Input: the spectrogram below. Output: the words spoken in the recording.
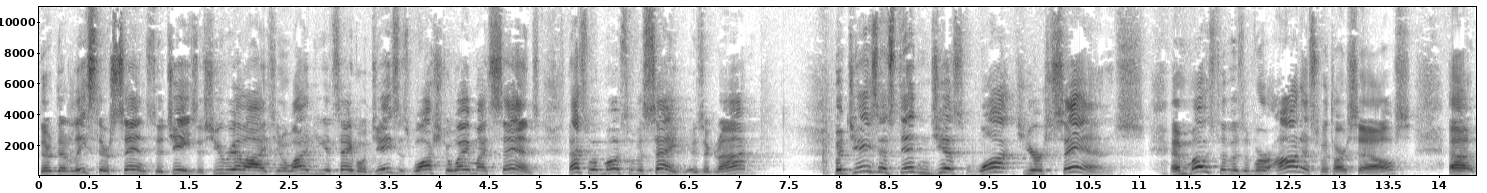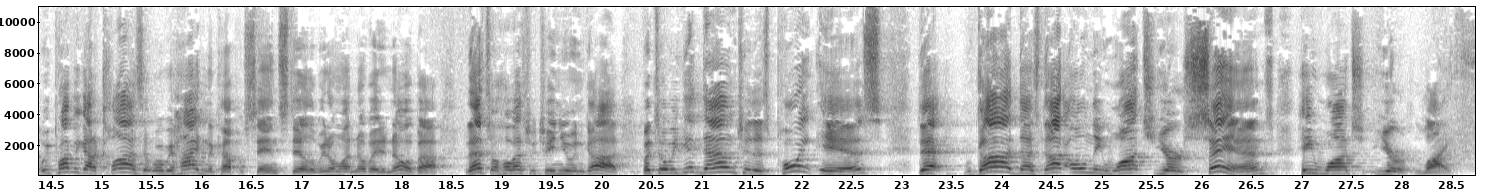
their, their, at least their sins to Jesus. You realize, you know, why did you get saved? Well, Jesus washed away my sins. That's what most of us say, is it not? But Jesus didn't just want your sins. And most of us, if we're honest with ourselves, uh, we probably got a closet where we're hiding a couple sins still that we don't want nobody to know about. But that's a whole that's between you and God. But so we get down to this point is that God does not only want your sins, He wants your life.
